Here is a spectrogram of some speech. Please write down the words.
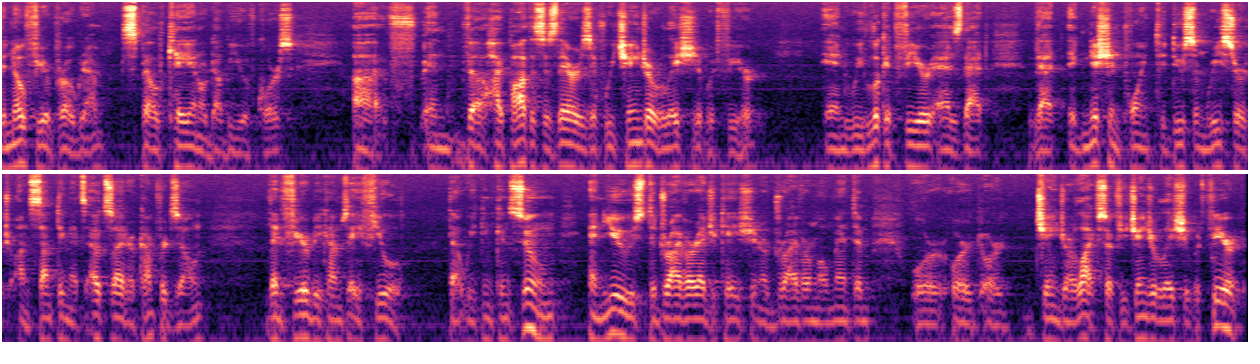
the Know Fear program spelled k-n-o-w of course. Uh, and the hypothesis there is if we change our relationship with fear and we look at fear as that that ignition point to do some research on something that's outside our comfort zone then fear becomes a fuel that we can consume and use to drive our education or drive our momentum or, or, or change our life. So if you change your relationship with fear,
